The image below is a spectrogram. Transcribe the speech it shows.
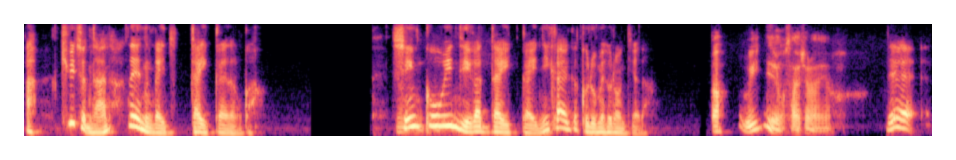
あ、97年が第1回なのか。進行ウィンディが第1回、2回がクルメフロンティアだ。あ、ウィンディが最初なんや。で、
